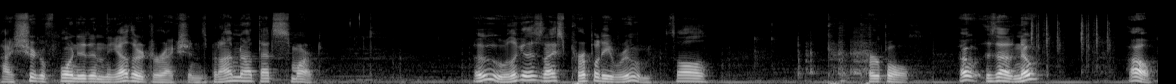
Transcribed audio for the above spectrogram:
I should have pointed in the other directions, but I'm not that smart. Ooh, look at this nice purpley room. It's all purple. Oh, is that a note? Oh.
